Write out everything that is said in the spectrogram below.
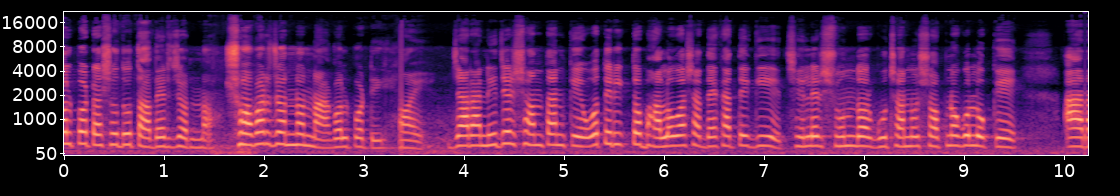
গল্পটা শুধু তাদের জন্য, সবার জন্য না, গল্পটি হয় যারা নিজের সন্তানকে অতিরিক্ত ভালোবাসা দেখাতে গিয়ে ছেলের সুন্দর গুছানো স্বপ্নগুলোকে আর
